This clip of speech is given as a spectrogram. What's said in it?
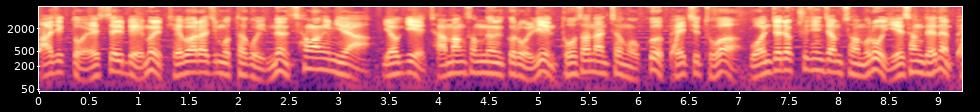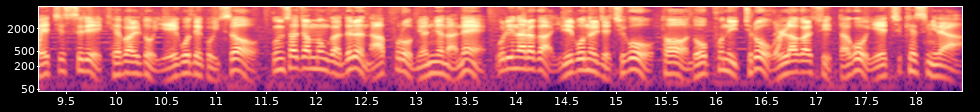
아직도 SLBM을 개발하지 못하고 있는 상황입니다. 여기에 잠항 성능을 끌어올린 도산 안창호급 batch 2와 원자력 추진 잠수함으로 예상되는 batch 3의 개발도 예고되고 있어 있어 군사 전문가들은 앞으로 몇 년 안에 우리나라가 일본을 제치고 더 높은 위치로 올라갈 수 있다고 예측했습니다.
